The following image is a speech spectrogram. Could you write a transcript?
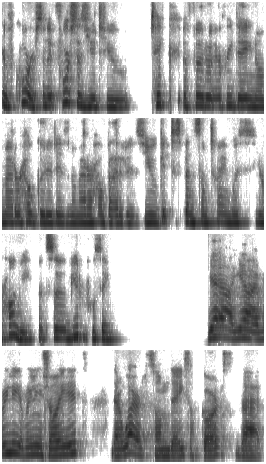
Of course, and it forces you to take a photo every day, no matter how good it is, no matter how bad it is. You get to spend some time with your hobby. That's a beautiful thing. Yeah, yeah, I really, really enjoy it. There were some days, of course, that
